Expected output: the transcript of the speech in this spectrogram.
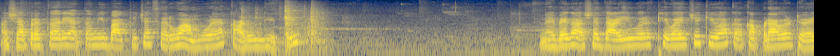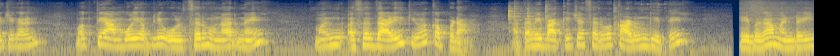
अशा प्रकारे आता मी बाकीच्या सर्व आंबोळ्या काढून घेते. नाही बघा अशा डाळीवर ठेवायचे किंवा क कपडावर ठेवायचे. कारण मग ती आंबोळी आपली ओलसर होणार नाही. म्हणून असं डाळी किंवा कपडा. आता मी बाकीच्या सर्व काढून घेते. हे बघा मंडळी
